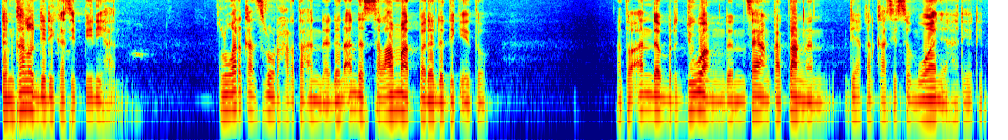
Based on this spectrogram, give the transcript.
Dan kalau dia dikasih pilihan keluarkan seluruh harta anda dan anda selamat pada detik itu. Atau anda berjuang dan saya angkat tangan dia akan kasih semuanya hadirin.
